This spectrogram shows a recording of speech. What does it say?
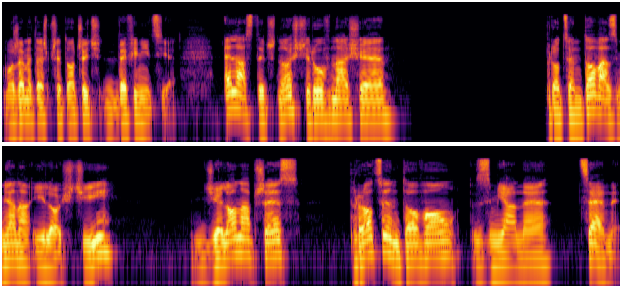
Możemy też przytoczyć definicję. Elastyczność równa się procentowa zmiana ilości dzielona przez procentową zmianę ceny.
